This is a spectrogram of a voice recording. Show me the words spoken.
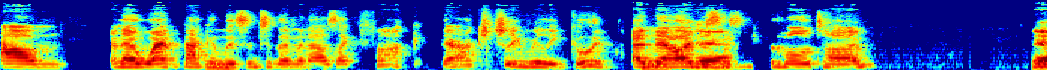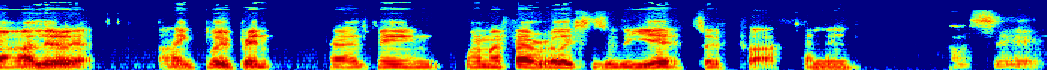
um, and I went back and Mm. listened to them, and I was like, "Fuck, they're actually really good." And Mm, now I just yeah. listen to them all the time. yeah, I literally I think Blueprint has been one of my favorite releases of the year so far. I think. Oh, sick.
